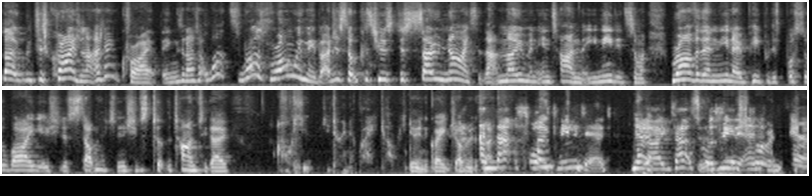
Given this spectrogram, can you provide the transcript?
like just cried, and like, I don't cry at things, and I was like, "What's what's wrong with me?" But I just thought because she was just so nice at that moment in time that you needed someone rather than you know people just bustle by you. She just stopped it and she just took the time to go, oh, you, are doing a great job. You're doing a great job. And, and like, that's what's needed. Yeah, like that's what's needed. And yeah.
